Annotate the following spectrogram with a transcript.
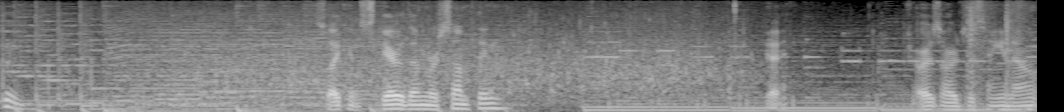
so I can scare them or something? Okay. Charizard just hanging out.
